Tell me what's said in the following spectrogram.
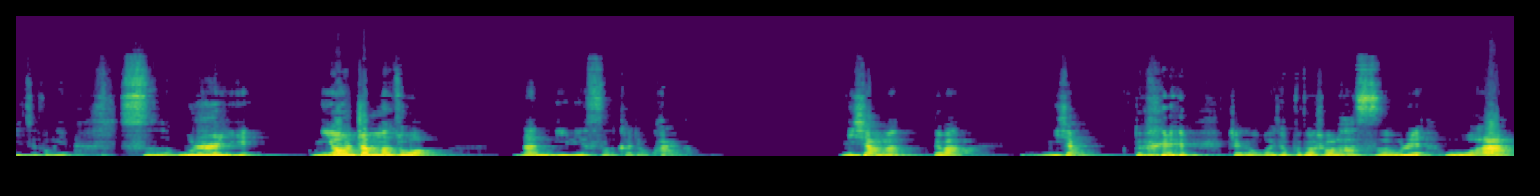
以自封也，死无日矣。你要这么做。那你离死可就快了。你想啊，对吧？你想，对 这个我就不多说了。死无日也。我啊，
